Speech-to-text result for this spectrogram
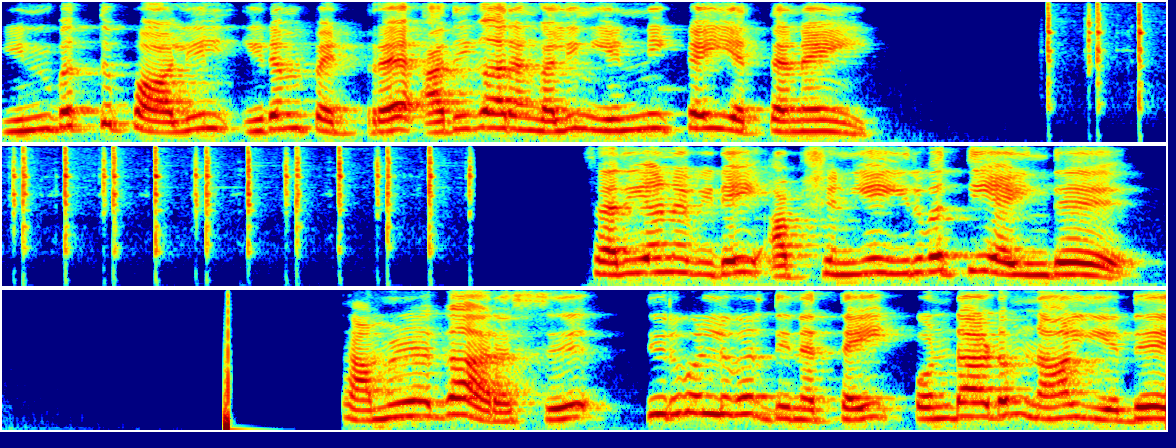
இன்பத்து பாலில் இடம்பெற்ற அதிகாரங்களின் எண்ணிக்கை எத்தனை? சரியான விடை ஆப்ஷன் ஏ இருபத்தி ஐந்து தமிழக அரசு திருவள்ளுவர் தினத்தை கொண்டாடும் நாள் எது?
